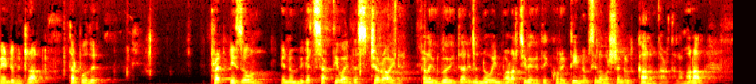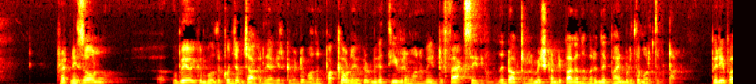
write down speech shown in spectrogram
வேண்டுமென்றால் தற்போது பிரெட்னிசோன் என்னும் மிக சக்தி வாய்ந்த ஸ்டெராய்டுகளை உபயோகித்தால் இந்த நோயின் வளர்ச்சி வேகத்தை குறைத்து இன்னும் சில வருஷங்கள் காலம் தாழ்த்தலாம். ஆனால் பிரெட்னிசோன் உபயோகிக்கும் போது கொஞ்சம் ஜாக்கிரதையாக இருக்க வேண்டும். அதன் பக்க விளைவுகள் மிக தீவிரமானவை என்று ஃபேக்ஸ் செய்தி வந்தது. டாக்டர் ரமேஷ் கண்டிப்பாக அந்த மருந்தை பயன்படுத்த மறுத்துவிட்டான் பெரியப்பா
